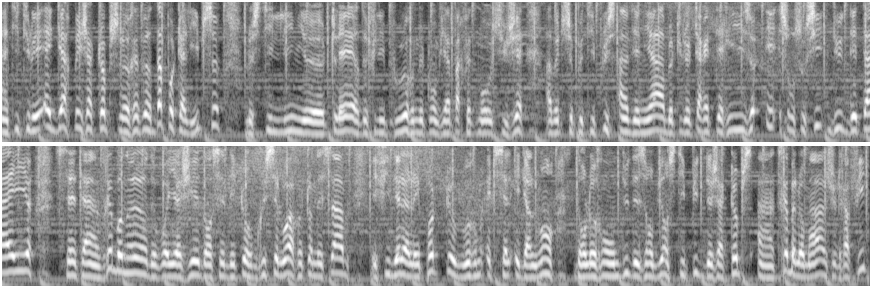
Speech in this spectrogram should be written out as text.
intitulée Edgar P. Jacobs, le rêveur d'Apocalypse. Le style ligne claire de Philippe Wurm convient parfaitement au sujet avec ce petit plus indéniable qui le caractérise et son souci du détail. C'est un vrai bonheur de voyager dans ces décors bruxellois reconnaissables et fidèles à l'époque. Wurm excelle également dans le rendu des ambiances typiques de Jacobs, un très bel hommage graphique.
